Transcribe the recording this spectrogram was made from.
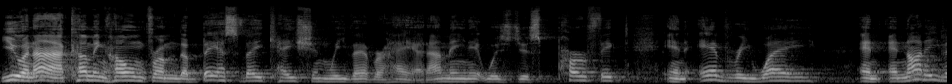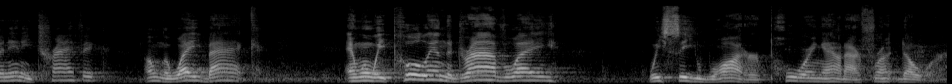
you and I coming home from the best vacation we've ever had. I mean, it was just perfect in every way, and, and not even any traffic on the way back. And when we pull in the driveway, we see water pouring out our front door.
